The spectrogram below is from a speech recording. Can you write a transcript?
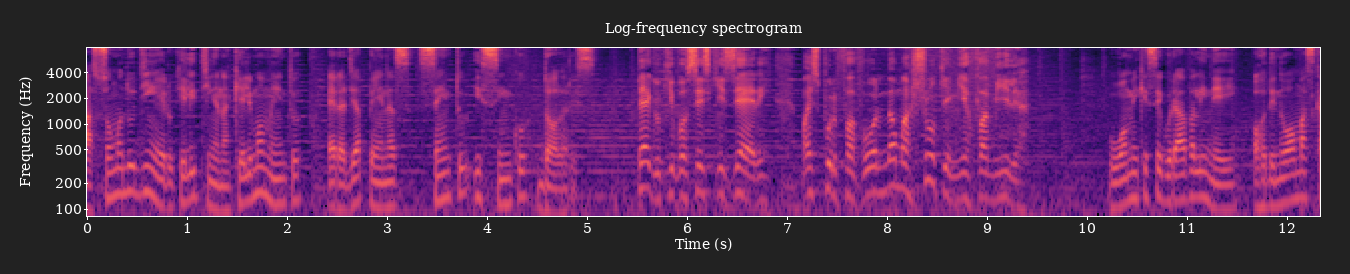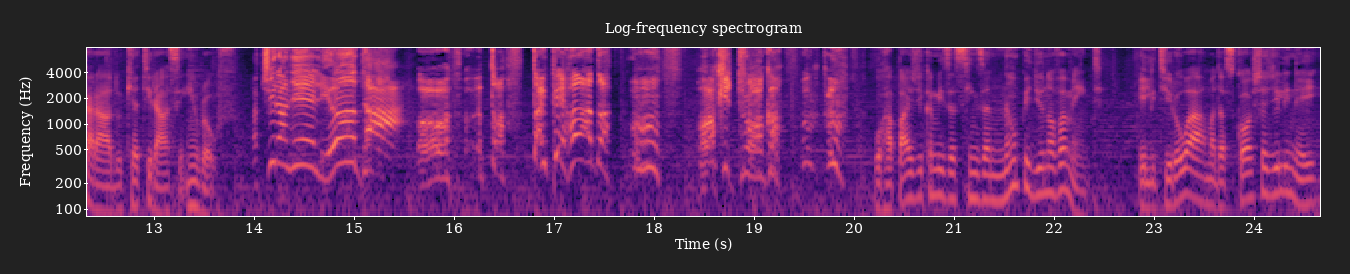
A soma do dinheiro que ele tinha naquele momento era de apenas 105 dólares. Pegue o que vocês quiserem, mas por favor não machuquem minha família. O homem que segurava Linney ordenou ao mascarado que atirasse em Rolf. Atira nele, anda! Oh, tá, tá emperrada! Oh, oh, que droga! O rapaz de camisa cinza não pediu novamente. Ele tirou a arma das costas de Linney,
